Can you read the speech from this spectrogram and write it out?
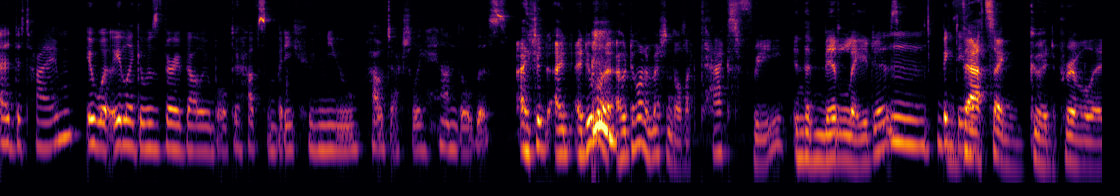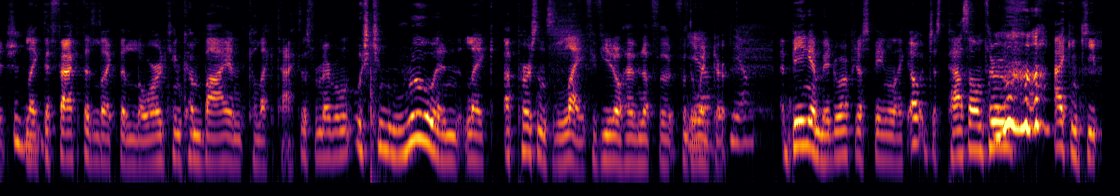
at the time, it was like it was very valuable to have somebody who knew how to actually handle this. I should. I, I do want. I do want to mention though, like tax free in the Middle Ages. Mm, big deal. That's a good privilege. Like the fact that like the Lord can come by and collect taxes from everyone, which can ruin like a person's life if you don't have enough for, for the Yeah, winter. yeah. Being a midwife, just being like, oh, just pass on through. I can keep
